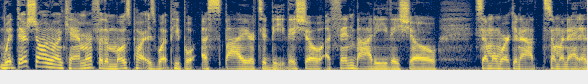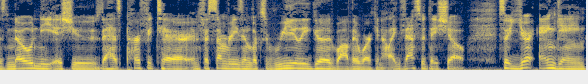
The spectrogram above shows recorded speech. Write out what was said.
What they're showing on camera for the most part is what people aspire to be. They show a thin body. They show someone working out, someone that has no knee issues, that has perfect hair, and for some reason looks really good while they're working out. Like that's what they show. So your end game,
